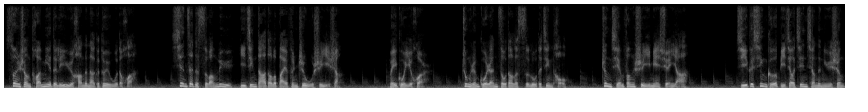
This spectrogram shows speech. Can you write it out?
算上团灭的李宇航的那个队伍的话。现在的死亡率已经达到了百分之五十以上。没过一会儿，众人果然走到了死路的尽头，正前方是一面悬崖。几个性格比较坚强的女生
